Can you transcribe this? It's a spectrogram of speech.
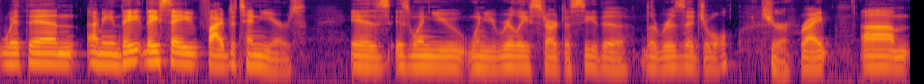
within, I mean, they, they say five to ten years is is when you when you really start to see the the residual, Sure. right? Um,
